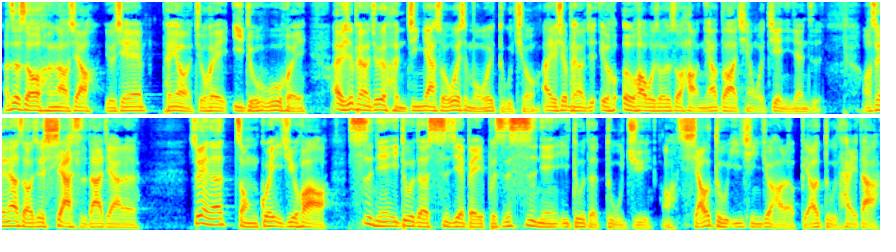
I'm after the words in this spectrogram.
啊，这时候很好笑，有些朋友就会已读不回，啊，有些朋友就会很惊讶说：“为什么我会赌球？”啊，有些朋友就又二话不说就说：“好，你要多少钱？我借你这样子。”哦，所以那时候就吓死大家了。所以呢，总归一句话哦，四年一度的世界杯不是四年一度的赌局啊，小赌怡情就好了，不要赌太大。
